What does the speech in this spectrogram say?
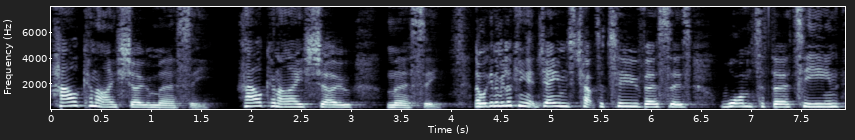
How Can I Show Mercy? How can I show mercy? Now we're going to be looking at James chapter 2 verses 1 to 13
